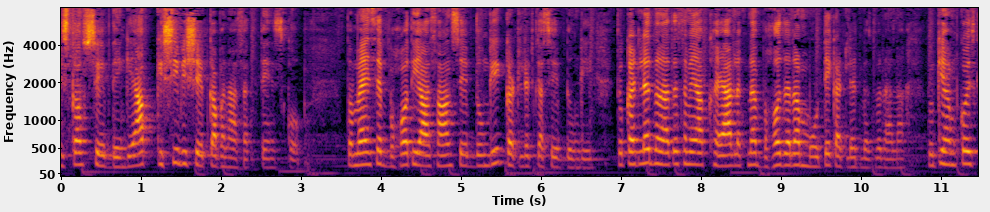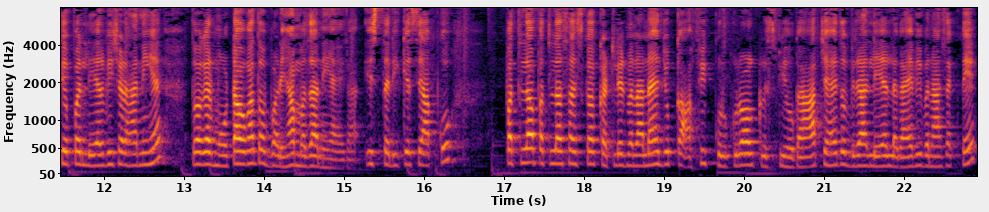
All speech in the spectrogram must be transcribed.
इसका शेप देंगे। आप किसी भी शेप का बना सकते हैं इसको। तो मैं इसे बहुत ही आसान शेप दूँगी कटलेट का शेप दूँगी। तो कटलेट बनाते समय आप ख्याल रखना, बहुत ज़्यादा मोटे कटलेट मत बनाना, क्योंकि हमको इसके ऊपर लेयर भी चढ़ानी है। तो अगर मोटा होगा तो बढ़िया मज़ा नहीं आएगा। इस तरीके से आपको पतला पतला सा इसका कटलेट बनाना है, जो काफ़ी कुरकुरा और क्रिस्पी होगा। आप चाहे तो बिना लेयर लगाए भी बना सकते हैं।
